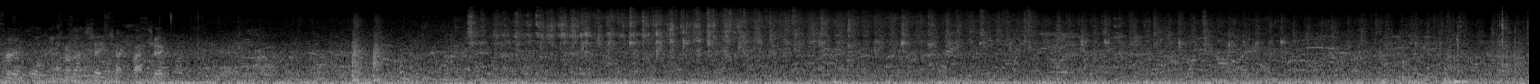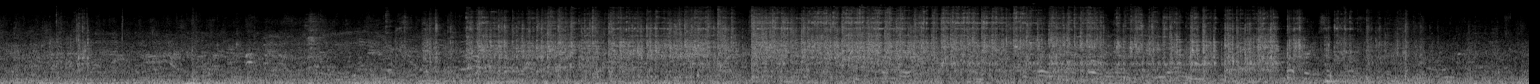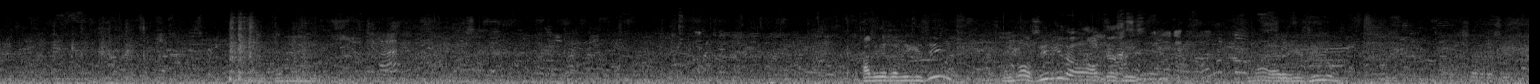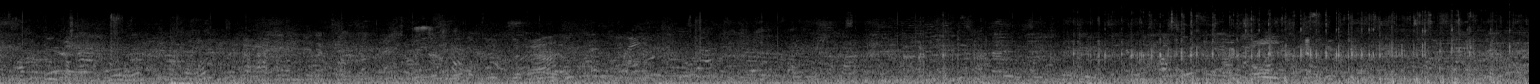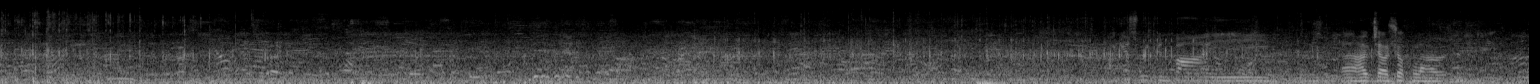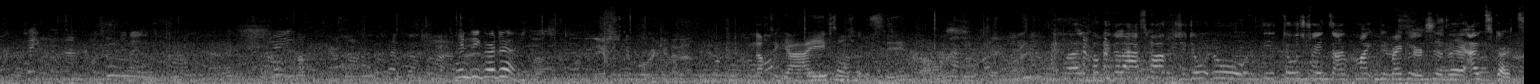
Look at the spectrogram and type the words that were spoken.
through. Can you that shake shack, Patrick? Ali é da minha vizinha? Um igualzinho que dá um assim. Não, é, era vizinho. Deixa eu assim. Hotel Chocolat. When do you go there? dacht ik, ja, hij heeft ons al gezien. Well, it could be the last one because you don't know. The, those trains are, might be regular to the outskirts.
